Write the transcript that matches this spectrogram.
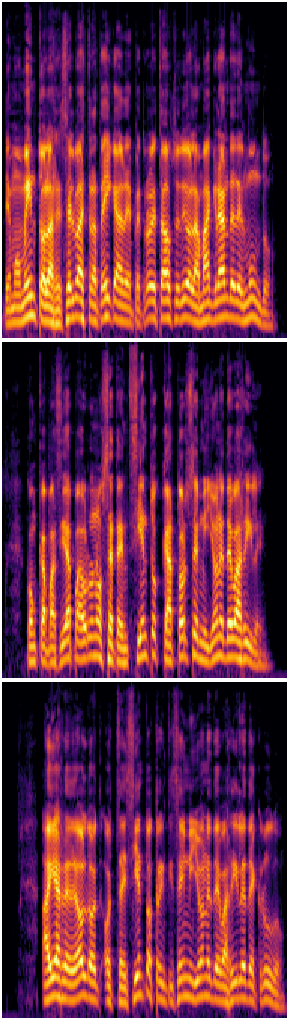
De momento, la reserva estratégica de petróleo de Estados Unidos, la más grande del mundo, con capacidad para unos 714 millones de barriles. Hay alrededor de 836 millones de barriles de crudo.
